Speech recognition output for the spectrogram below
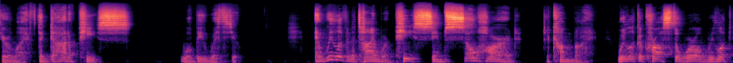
your life. The God of peace will be with you. And we live in a time where peace seems so hard to come by. We look across the world, we look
